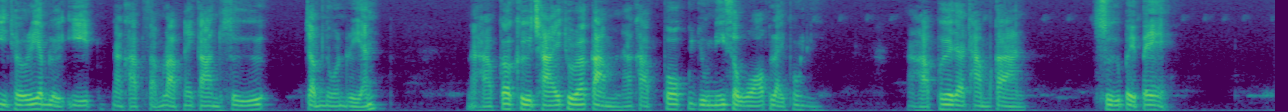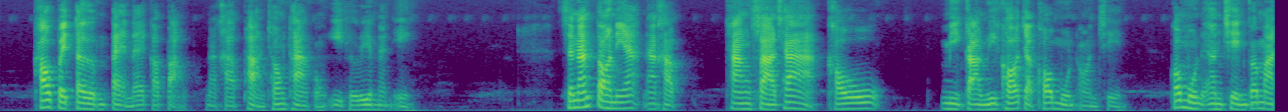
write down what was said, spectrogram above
อีเทเรียมหรืออีทนะครับสำหรับในการซื้อจำนวนเหรียญนะครับ ก็คือใช้ธุรกรรมนะครับ พวกยูนิสวอปอะไรพวกนี้นะครับ เพื่อจะทำการซื้อเปเป้เข้าไปเติมแต่ในกระเป๋านะครับ ผ่านช่องทางของอีเทเรียมนั่นเอง ฉะนั้นตอนนี้นะครับ ทางซาชาเขามีการวิเคราะห์จากข้อมูลออนเชนข้อมูลออนเชนก็มา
